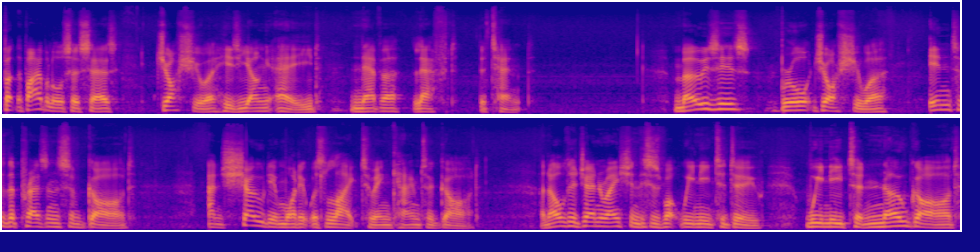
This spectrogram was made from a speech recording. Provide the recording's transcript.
But the Bible also says Joshua, his young aide, never left the tent. Moses brought Joshua into the presence of God and showed him what it was like to encounter God. An older generation, this is what we need to do. We need to know God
